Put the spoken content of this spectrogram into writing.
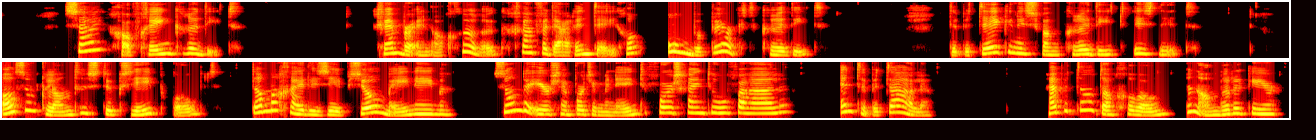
Zij gaf geen krediet. Gember en Augurk gaven daarentegen onbeperkt krediet. De betekenis van krediet is dit. Als een klant een stuk zeep koopt, dan mag hij de zeep zo meenemen, zonder eerst zijn portemonnee tevoorschijn te hoeven halen en te betalen. Hij betaalt dan gewoon een andere keer.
